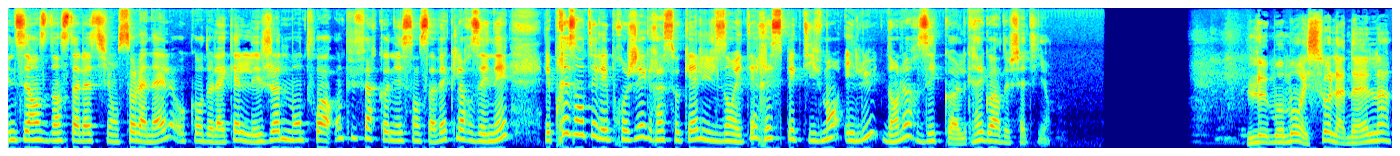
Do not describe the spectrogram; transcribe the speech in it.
Une séance d'installation solennelle au cours de laquelle les jeunes montois ont pu faire connaissance avec leurs aînés et présenter les projets grâce auxquels ils ont été respectivement élus dans leurs écoles. Grégoire de Châtillon. Le moment est solennel.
